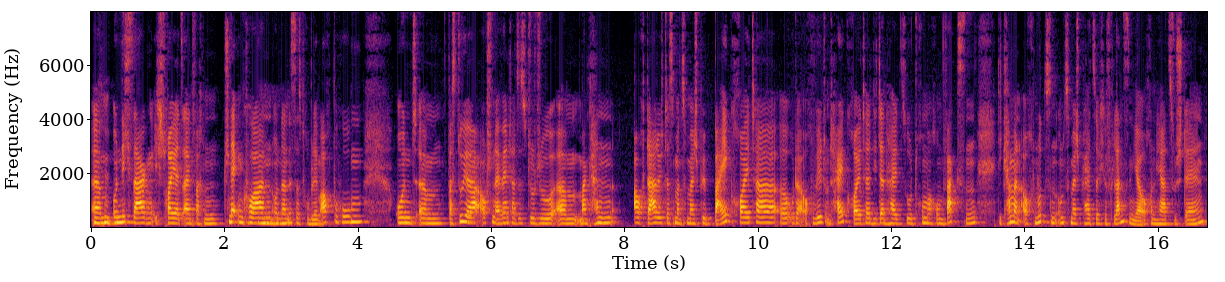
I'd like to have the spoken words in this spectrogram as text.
ähm, und nicht sagen, ich streue jetzt einfach ein Schneckenkorn mhm. und dann ist das Problem auch behoben. Und ähm, was du ja auch schon erwähnt hattest, Jojo, ähm, man kann auch dadurch, dass man zum Beispiel Beikräuter äh, oder auch Wild- und Heilkräuter, die dann halt so drumherum wachsen, die kann man auch nutzen, um zum Beispiel halt solche Pflanzenjauchen herzustellen.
